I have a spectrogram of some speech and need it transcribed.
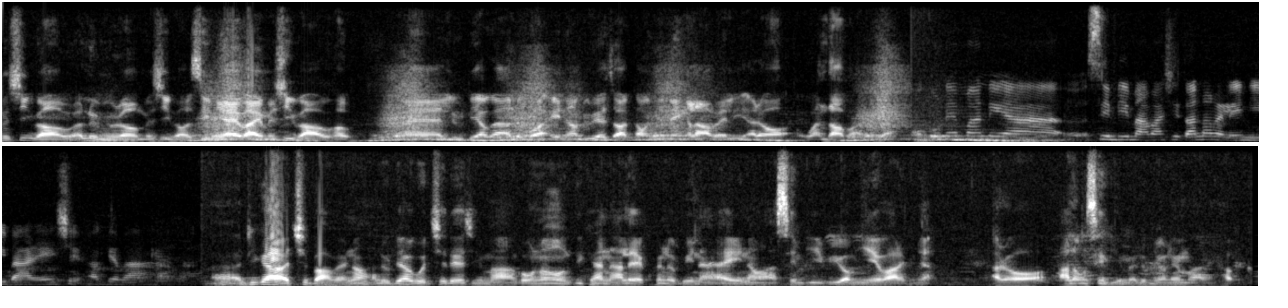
မရှိပါဘူးအဲ့လိုမျိုးတော့မရှိပါဘူးစီနီယာပိုင်းမရှိပါဘူးဟုတ်အဲလူတယောက်ကအဲ့လိုပေါ့အိမ်တော်ပြည့်ရဲဆိုတာကောင်းချင်းမင်္ဂလာပဲလीအဲ့တော့ဝမ်းသာပါတယ်ဗျ ကိုနဲ့မနေ့ကအစင်ပြေမှာပါရှေ့သားနောက်လည်းညီပါတယ်ရှေ့ဟုတ်ကဲ့ပါ အဲအဓိကအချစ်ပါပဲเนาะလူတယောက်ကိုချစ်တဲ့အချိန်မှာအကုန်လုံးကိုသိခံနားလဲခွင့်လွှတ်ပေးနိုင်အဲ့အိမ်တော့အဆင်ပြေပြီးတော့မြဲပါတယ်ခင်ဗျအဲ့တော့အားလုံးအဆင်ပြေမယ်လို့မျှော်လင့်ပါတယ်ဟုတ်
